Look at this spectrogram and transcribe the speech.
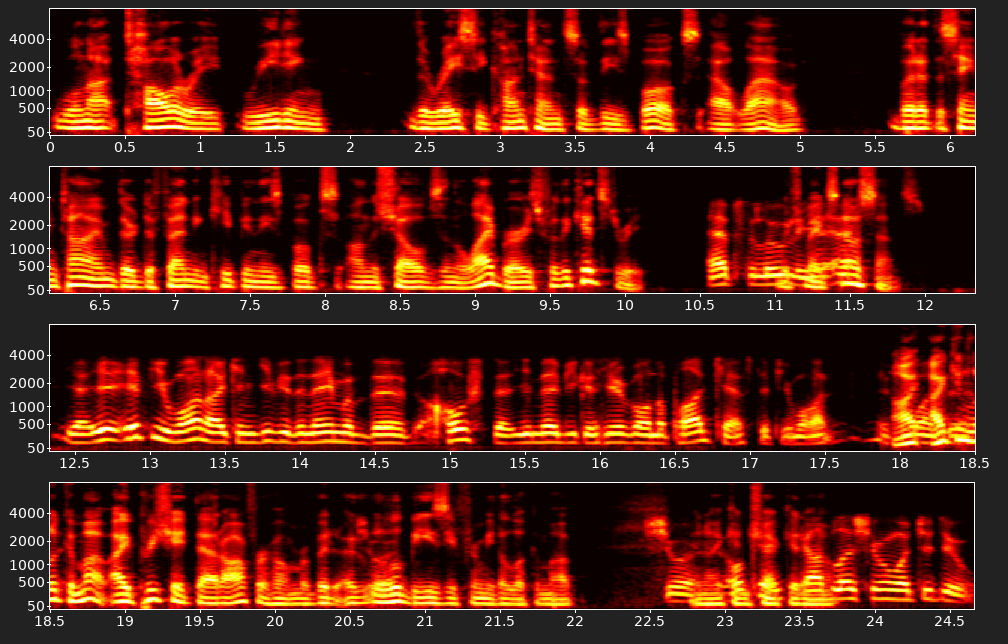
will not tolerate reading the racy contents of these books out loud, but at the same time, they're defending keeping these books on the shelves in the libraries for the kids to read, Absolutely. which makes no sense. Yeah, if you want, I can give you the name of the host that you maybe you could hear on the podcast if you want. If you I, want I can to- look him up. I appreciate that offer, Homer, but it'll be easy for me to look him up. Sure, and I can okay. check it God out. God bless you and what you do.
